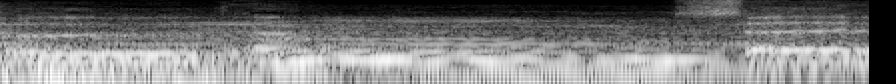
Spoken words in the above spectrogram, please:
บูทังสร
